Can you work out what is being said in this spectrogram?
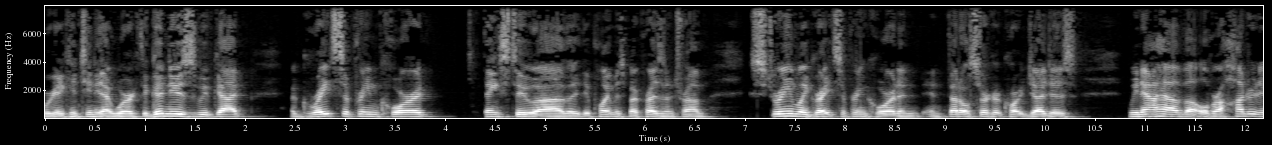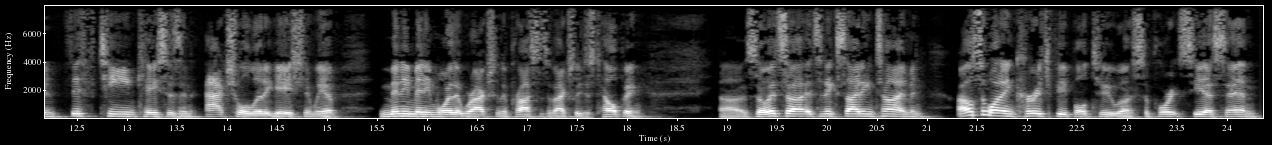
we're going to continue that work. The good news is we've got a great Supreme Court, thanks to uh, the, the, appointments by President Trump. Extremely great Supreme Court and, and federal circuit court judges. We now have uh, over 115 cases in actual litigation. We have many, many more that we're actually in the process of actually just helping. Uh, so it's uh, it's an exciting time, and I also want to encourage people to uh, support CSN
